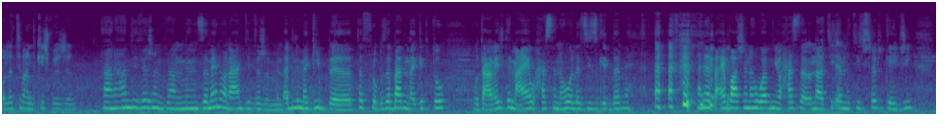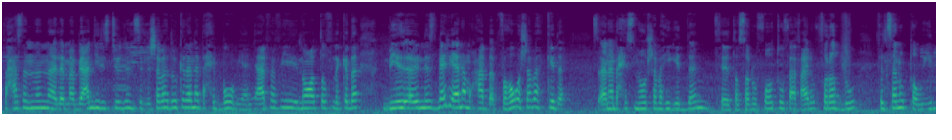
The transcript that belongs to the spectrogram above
ولا انت ما عندكيش vision أنا عندي vision كان من زمان وأنا عندي vision من قبل ما أجيب طفل وبالذات بعد ما جبته وتعاملت معاه وحاسة إن هو لذيذ جدا. أنا بحبه عشان هو ابني وحاسة أنا تي أنا teacher KG فحاسة إن أنا لما بيبقى عندي ال students اللي شبه دول كده أنا بحبهم. يعني عارفة في نوع طفل كده بالنسبة لي أنا محبب فهو شبه كده. أنا بحس إن هو شبهي جدا في تصرفاته في أفعاله في رده في لسانه الطويل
